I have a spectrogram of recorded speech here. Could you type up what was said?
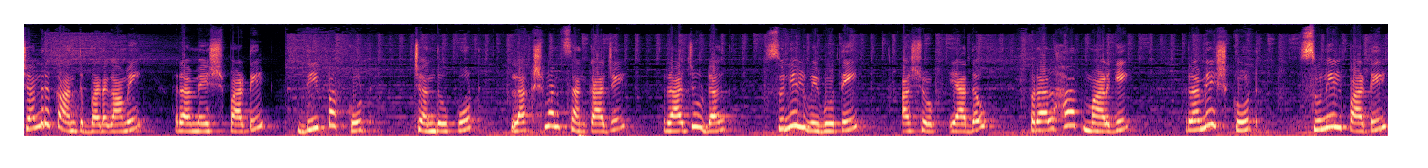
ಚಂದ್ರಕಾಂತ್ ಬಡಗಾಮಿ ರಮೇಶ್ ಪಾಟೀಲ್ ದೀಪಕ್ ಕೂಟ್ ಚಂದು ಕೂಟ್ ಲಕ್ಷ್ಮಣ್ ಸಂಕಾಜಿ ರಾಜು ಡಂಗ್ ಸುನಿಲ್ ವಿಭೂತಿ ಅಶೋಕ್ ಯಾದವ್ ಪ್ರಹ್ಲಾದ್ ಮಾಳ್ಗಿ ರಮೇಶ್ ಕೂಟ್ ಸುನಿಲ್ ಪಾಟೀಲ್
